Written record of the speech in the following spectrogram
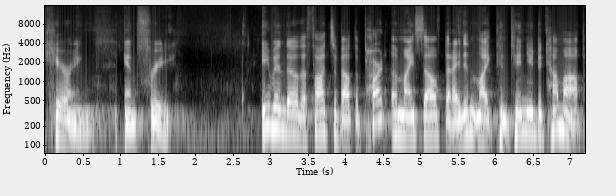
caring, and free. Even though the thoughts about the part of myself that I didn't like continued to come up,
